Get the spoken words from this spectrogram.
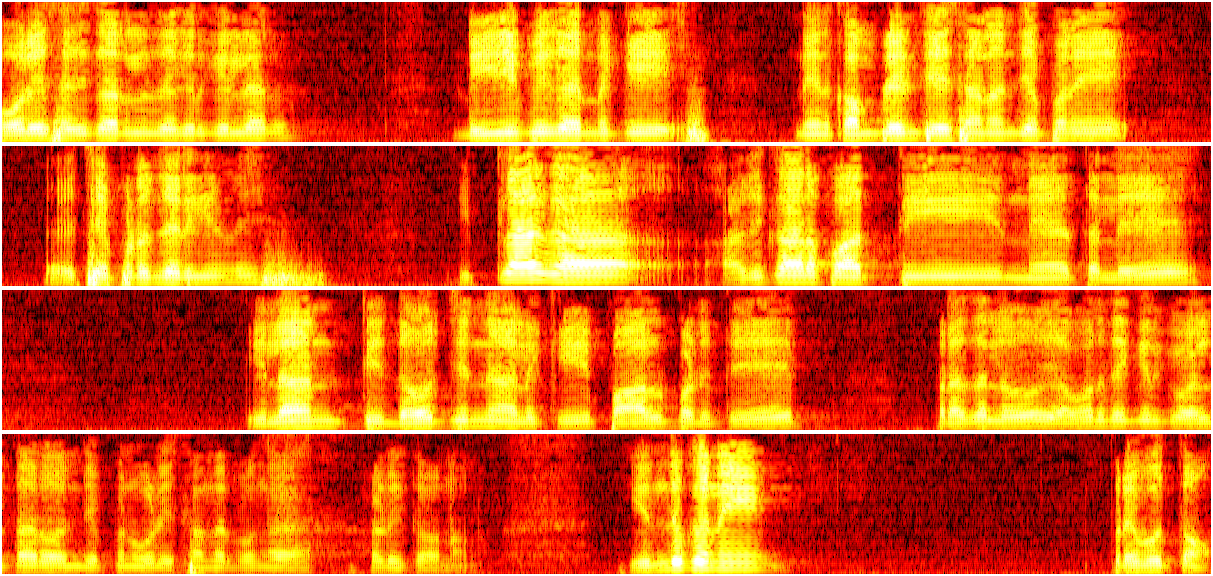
పోలీస్ అధికారుల దగ్గరికి వెళ్ళారు. డీజీపీ గారికి నేను కంప్లైంట్ చేశానని చెప్పని చెప్పడం జరిగింది. ఇట్లాగా అధికార పార్టీ నేతలే ఇలాంటి దౌర్జన్యాలకి పాల్పడితే ప్రజలు ఎవరి దగ్గరికి వెళ్తారో అని చెప్పని కూడా ఈ సందర్భంగా అడుగుతా ఉన్నాను. ఎందుకని? ప్రభుత్వం.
